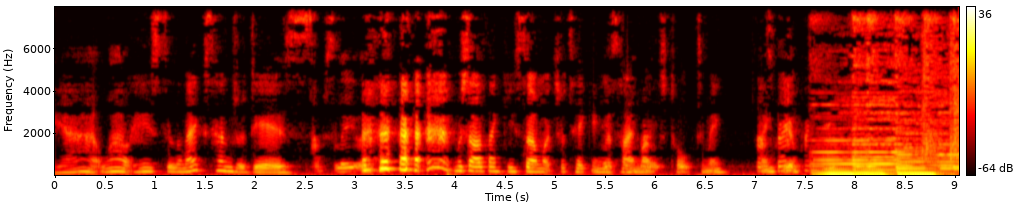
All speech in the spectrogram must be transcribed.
Yeah. Wow. Here's to the next hundred years. Absolutely. Michelle, thank you so much for taking the It's time out to talk to me. Thank you. Thank you.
